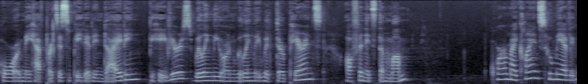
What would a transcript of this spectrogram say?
or may have participated in dieting behaviors willingly or unwillingly with their parents. Often it's the mom. Or my clients who may have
